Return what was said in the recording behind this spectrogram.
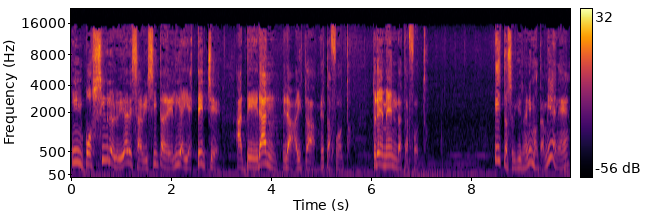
Imposible olvidar esa visita de Delía y Esteche a Teherán. Mirá, ahí está, mira esta foto. Tremenda esta foto. Esto es el kirchnerismo también, ¿eh?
